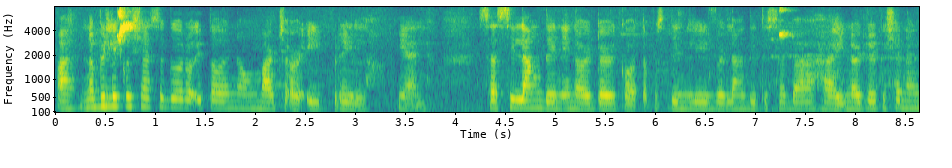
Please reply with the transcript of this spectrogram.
Ah, nabili ko siya siguro ito ng March or April. Yan sa silang din in order ko. Tapos deliver lang dito sa bahay. In order ko siya ng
